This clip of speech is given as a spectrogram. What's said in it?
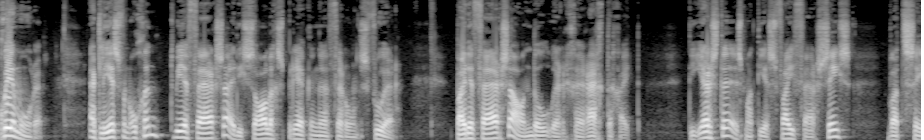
Goeiemôre. Ek lees vanoggend twee verse uit die Saligsprekinge vir ons voor. Beide verse handel oor geregtigheid. Die eerste is Matteus 5 vers 6 wat sê:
